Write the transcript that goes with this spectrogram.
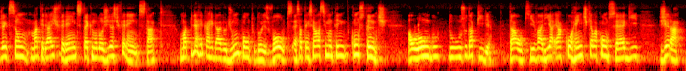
Gente, são materiais diferentes, tecnologias diferentes, tá? Uma pilha recarregável de 1.2 volts, essa tensão ela se mantém constante ao longo do uso da pilha. Tá? O que varia é a corrente que ela consegue gerar.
